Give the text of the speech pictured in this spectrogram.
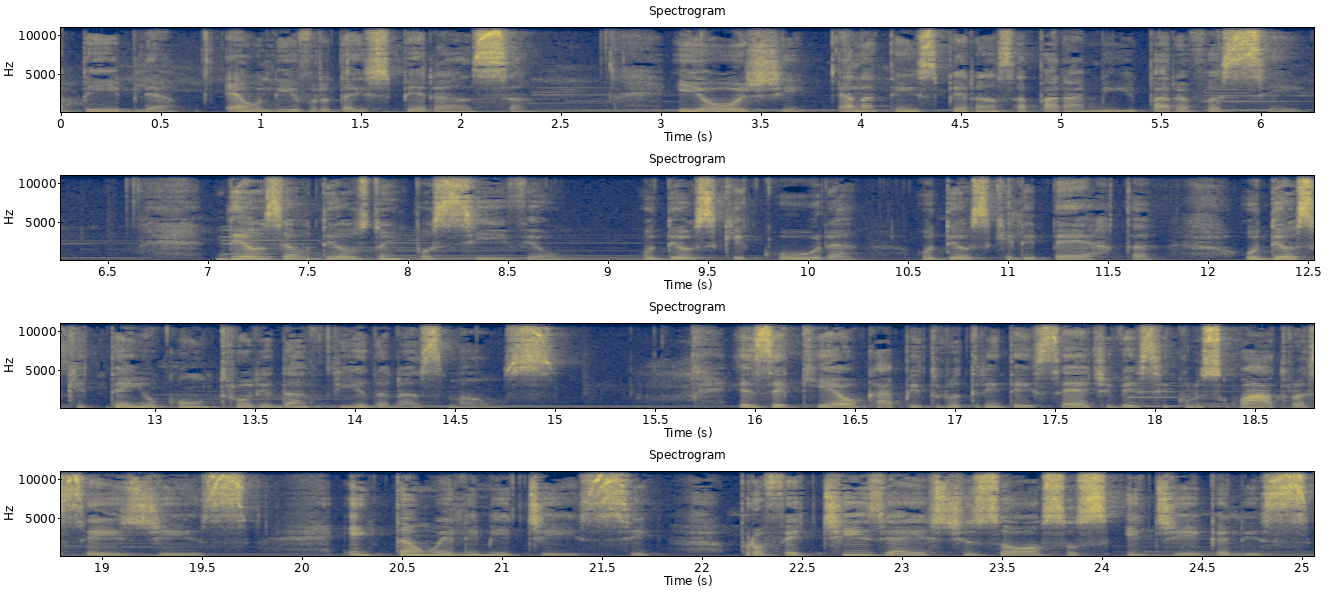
Bíblia é o livro da esperança e hoje ela tem esperança para mim e para você. Deus é o Deus do impossível, o Deus que cura, o Deus que liberta, o Deus que tem o controle da vida nas mãos. Ezequiel capítulo 37, versículos 4 a 6 diz: Então ele me disse: Profetize a estes ossos e diga-lhes:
